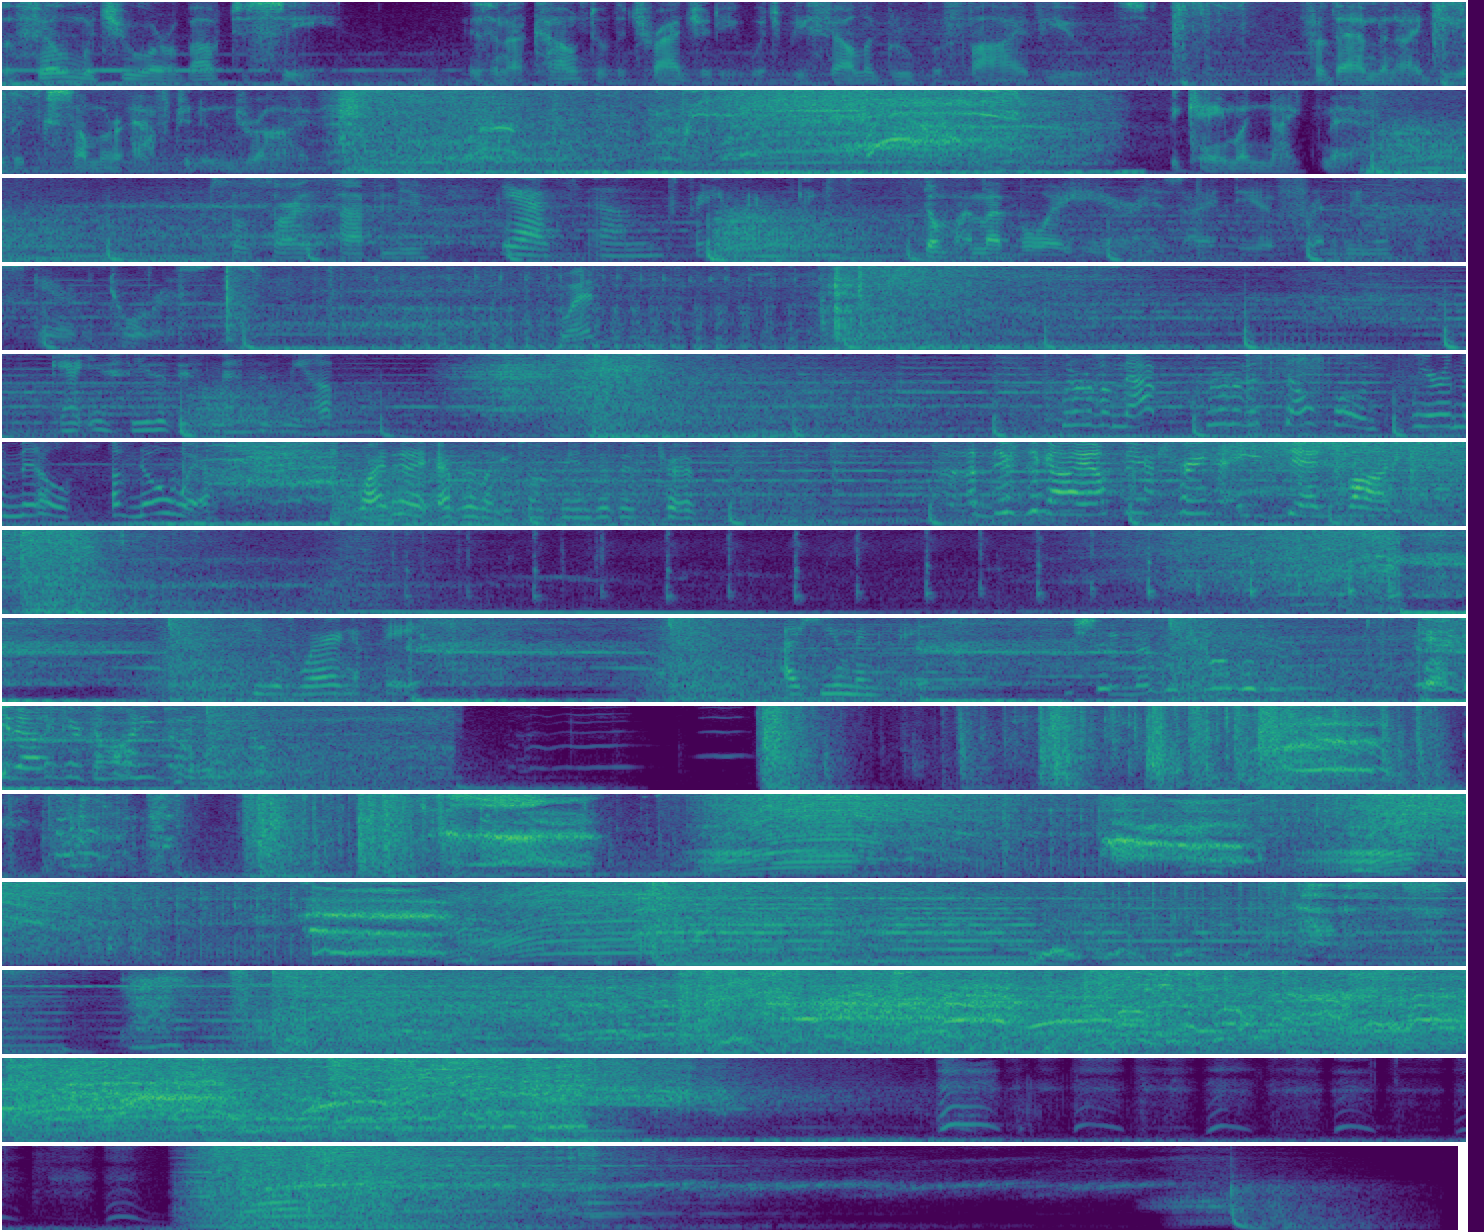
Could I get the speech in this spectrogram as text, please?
The film which you are about to see is an account of the tragedy which befell a group of five youths. For them, an idyllic summer afternoon drive became a nightmare. I'm so sorry this happened to you. Yeah, it's um, it's pretty embarrassing. Don't mind my boy here. His idea of friendliness is to scare the tourists. Gwen? Can't you see that this messes me up? We don't have a map. We don't have a cell phone. We are in the middle of nowhere. Why did I ever let you talk me into this trip? Uh, there's a guy out there carrying a dead body. He was wearing a face. A human face. I should have never come here. Gotta get out of here. Come on, you.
